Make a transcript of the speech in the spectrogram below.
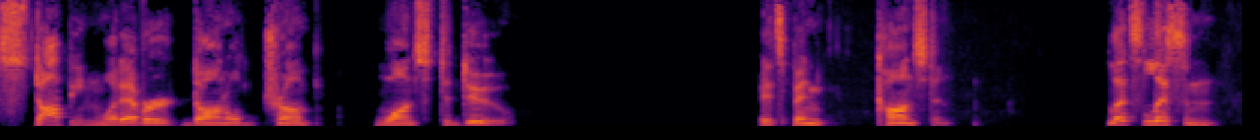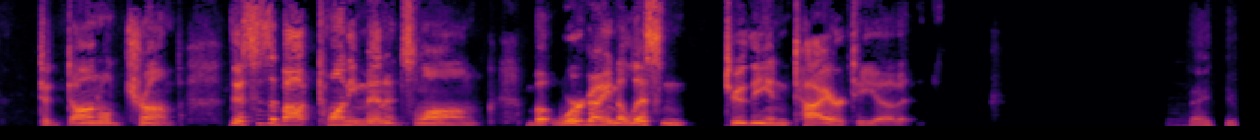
stopping whatever Donald Trump wants to do. It's been constant. Let's listen to Donald Trump. This is about 20 minutes long, but we're going to listen to the entirety of it. Thank you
